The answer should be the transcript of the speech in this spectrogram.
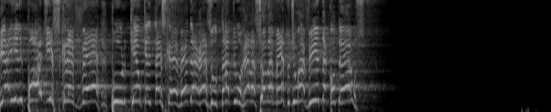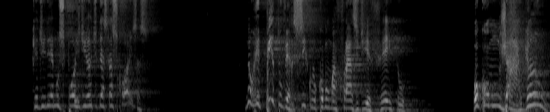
e aí ele pode escrever, porque o que ele está escrevendo é resultado de um relacionamento, de uma vida com Deus. Que diremos, pois, diante destas coisas? Não repita o versículo como uma frase de efeito ou como um jargão,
